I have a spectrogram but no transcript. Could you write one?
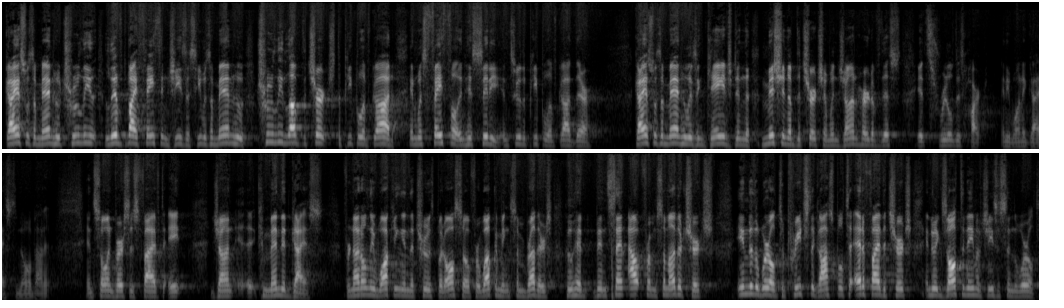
Gaius was a man who truly lived by faith in Jesus. He was a man who truly loved the church, the people of God, and was faithful in his city and to the people of God there. Gaius was a man who was engaged in the mission of the church, and when John heard of this, it thrilled his heart, and he wanted Gaius to know about it. And so in verses 5 to 8, John uh, commended Gaius for not only walking in the truth, but also for welcoming some brothers who had been sent out from some other church into the world to preach the gospel, to edify the church, and to exalt the name of Jesus in the world.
